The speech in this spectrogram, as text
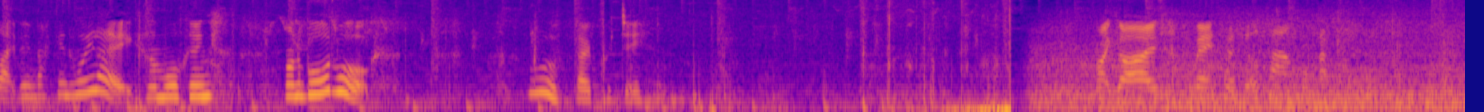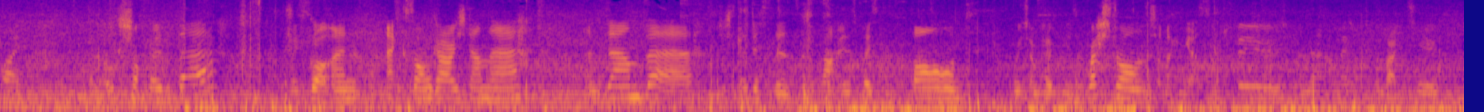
Like being back in Hoylake. I'm walking on a boardwalk. Ooh, very pretty. Right guys, we made it to this little town called Atkins. Like a little shop over there. We've got an Exxon garage down there. And down there, just the distance, there's apparently this place called Barn, which I'm hoping is a restaurant and I can get some food and then I may have to come back to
